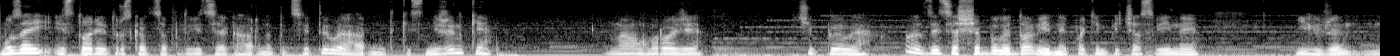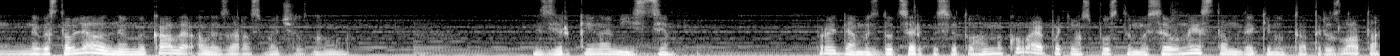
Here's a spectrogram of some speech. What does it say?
Музей історії Трускавця. Подивіться, як гарно підсвітили, гарні такі сніжинки на огорожі чіпили. Ну, здається, ще були до війни, потім під час війни їх вже не виставляли, не вмикали, але зараз бачу знову зірки на місці. Пройдемось до церкви Святого Миколая, потім спустимося вниз, там де кінотеатр Злата.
